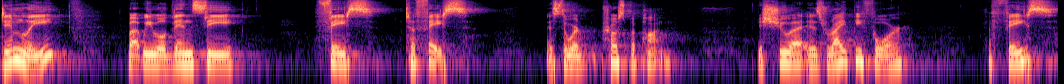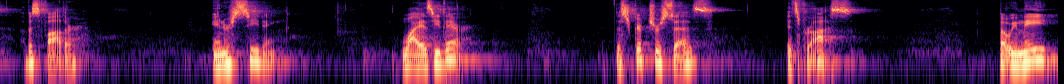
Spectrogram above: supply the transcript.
dimly, but we will then see face to face. It's the word prosopon. Yeshua is right before the face of his Father, interceding. Why is he there? The scripture says it's for us. But we may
